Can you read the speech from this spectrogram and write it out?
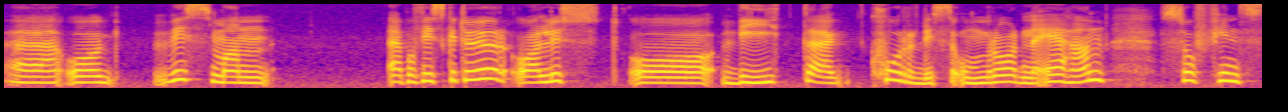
Eh, og hvis man er på fisketur og har lyst å vite hvor disse områdene er hen, så fins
